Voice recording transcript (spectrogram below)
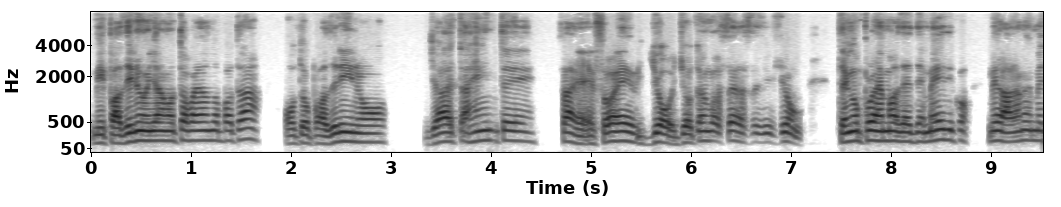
Mi padrino ya no está bailando para atrás, otro padrino, ya esta gente, ¿sabes? Eso es yo, yo tengo que hacer esa decisión. Tengo problemas desde médico, mira, ahora me, me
